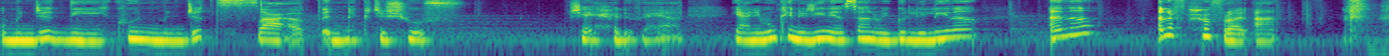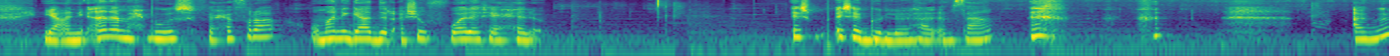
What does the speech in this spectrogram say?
ومن جد يكون من جد صعب إنك تشوف شيء حلو في حياتك. يعني ممكن يجيني إنسان ويقول لي لينا أنا أنا في حفرة الآن. يعني أنا محبوس في حفرة وماني قادر أشوف ولا شيء حلو. إيش إيش أقول له هالإنسان؟ أقول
